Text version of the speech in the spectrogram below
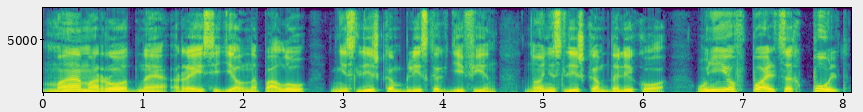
«Мама родная!» Рэй сидел на полу, не слишком близко к Дефин, но не слишком далеко. «У нее в пальцах пульт!»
